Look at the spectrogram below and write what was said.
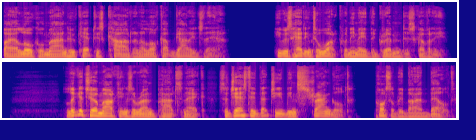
by a local man who kept his car in a lock up garage there. He was heading to work when he made the grim discovery. Ligature markings around Pat's neck suggested that she had been strangled, possibly by a belt.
